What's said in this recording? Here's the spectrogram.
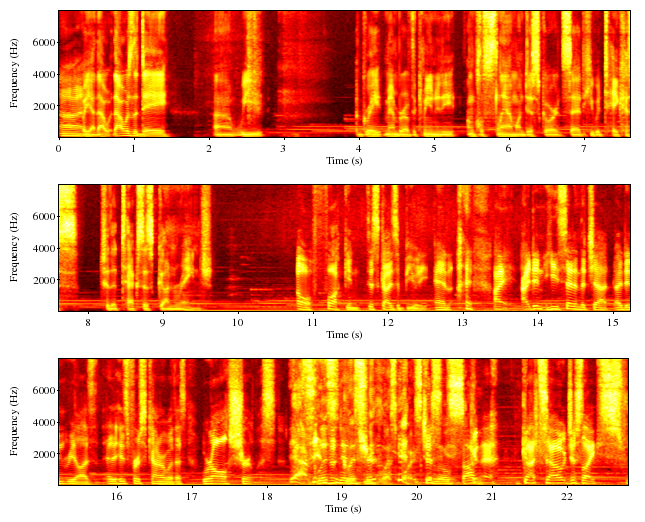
Uh, But yeah, that, that was the day uh, we, a great member of the community, Uncle Slam on Discord, said he would take us to the Texas gun range. Oh, fucking, this guy's a beauty. And I, I I didn't. He said in the chat, I didn't realize uh, his first encounter with us. We're all shirtless. yeah, Sitting- glistening, glistening. shirtless boys. Get a little sun. gu- guts out, just like sw-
